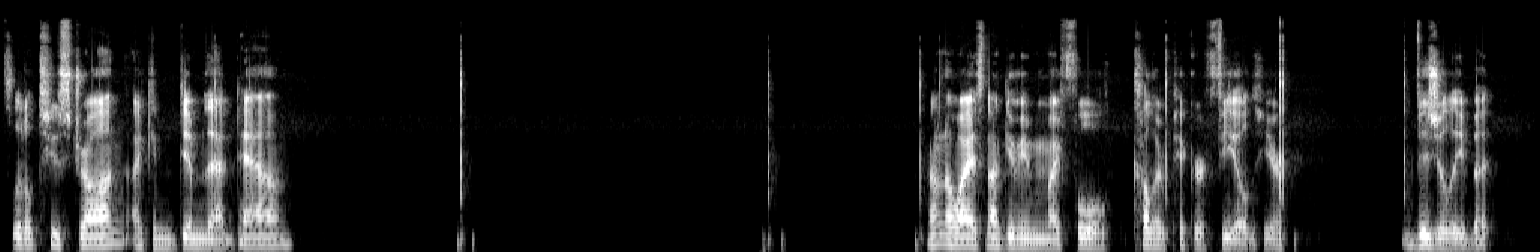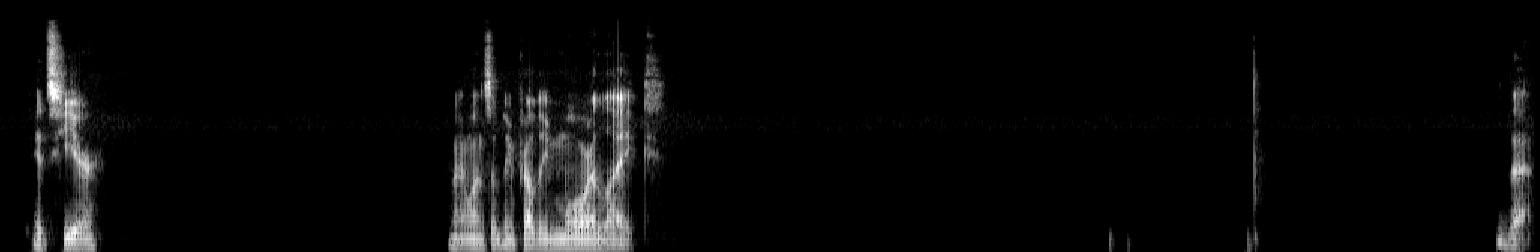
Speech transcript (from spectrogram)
it's a little too strong, I can dim that down. I don't know why it's not giving me my full color picker field here visually, but it's here. And I want something probably more like that.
